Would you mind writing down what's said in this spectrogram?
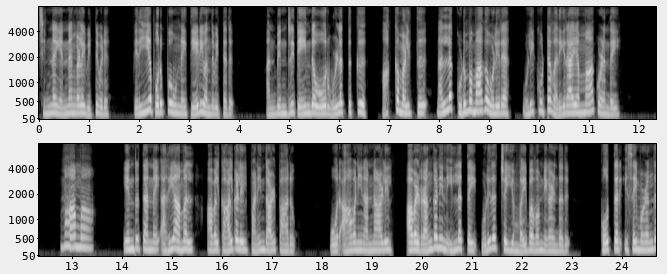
சின்ன எண்ணங்களை விட்டுவிடு. பெரிய பொறுப்பு உன்னை தேடி வந்துவிட்டது. அன்பின்றி தேய்ந்த ஓர் உள்ளத்துக்கு ஆக்கமளித்து நல்ல குடும்பமாக ஒளிர ஒளிக்கூட்ட வருகிறாயம்மா குழந்தை. மாமா! என்று தன்னை அறியாமல் அவள் கால்களில் பணிந்தாள் பாரு. ஓர் ஆவணின் அந்நாளில் அவள் ரங்கனின் இல்லத்தை ஒளிரச் செய்யும் வைபவம் நிகழ்ந்தது. கோத்தர் இசை முழங்க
